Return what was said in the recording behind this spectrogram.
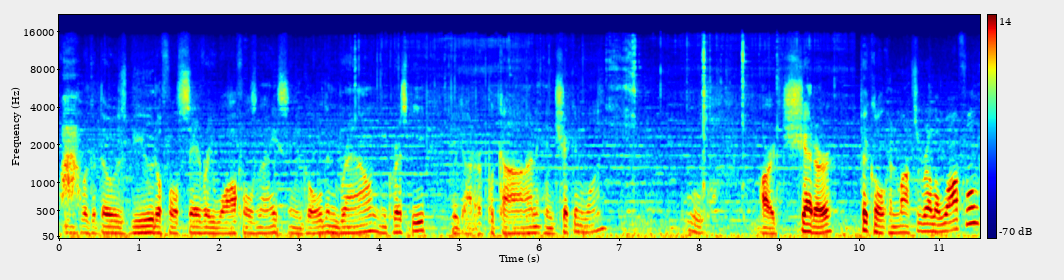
Wow, look at those beautiful savory waffles, nice and golden brown and crispy. We got our pecan and chicken one. Ooh. Our cheddar, pickle, and mozzarella waffle.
